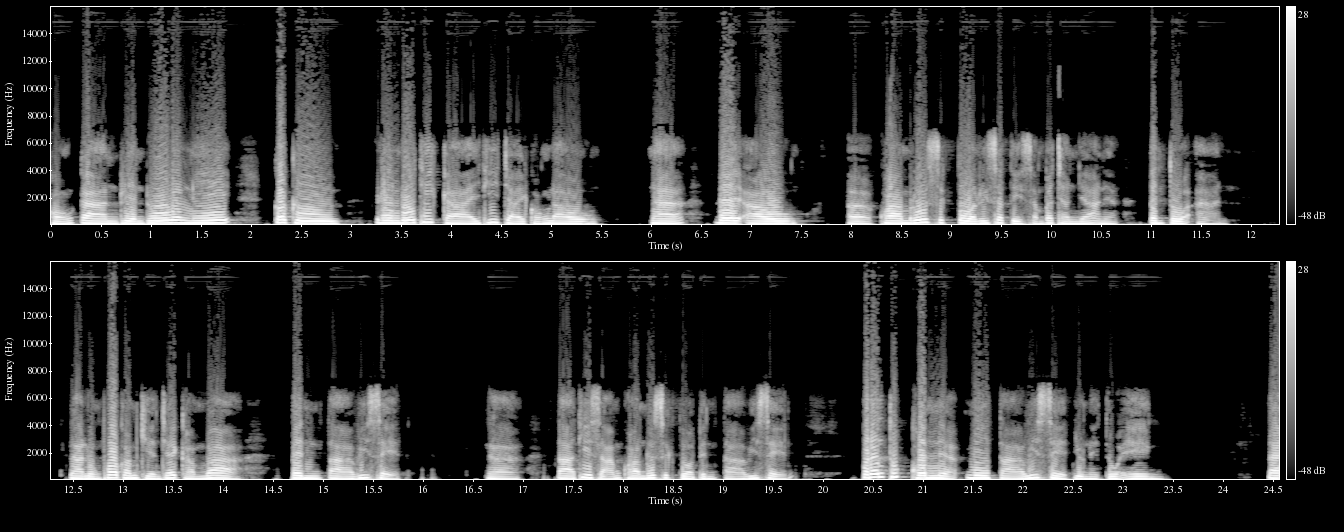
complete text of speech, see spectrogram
ของการเรียนรู้เรื่องนี้ ก็คือเรียนรู้ที่กายที่ใจของเรานะโดยเอาเอความรู้สึกตัวหรือสติสัมปชัญญะเนี่ยเป็นตัวอ่านนะหลวงพ่อคำเขียนใช้คำว่าเป็นตาวิเศษ นะตาที่สามความรู้สึกตัวเป็นตาวิเศษ เพราะนั้นทุกคนเนี่ยมีตาวิเศษอยู่ในตัวเอง แต่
